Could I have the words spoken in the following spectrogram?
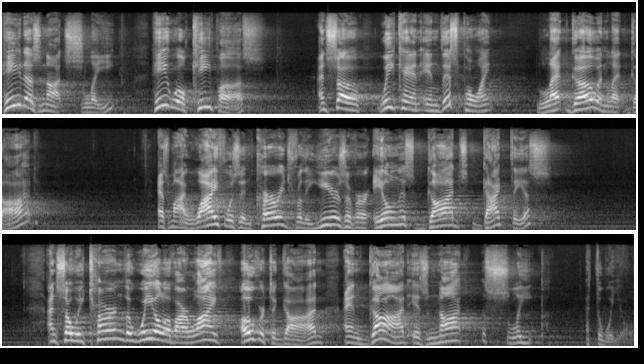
He does not sleep. He will keep us. And so we can, in this point, let go and let God. As my wife was encouraged for the years of her illness, God's got this. And so we turn the wheel of our life over to God, and God is not asleep at the wheel.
